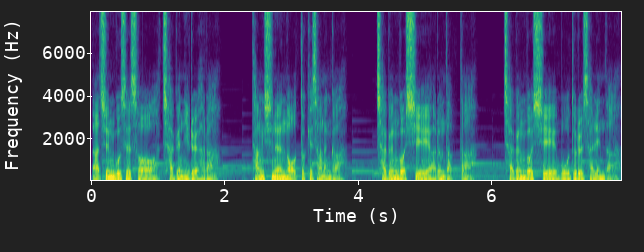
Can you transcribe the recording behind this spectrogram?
낮은 곳에서 작은 일을 하라. 당신은 어떻게 사는가? 작은 것이 아름답다. 작은 것이 모두를 살린다.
